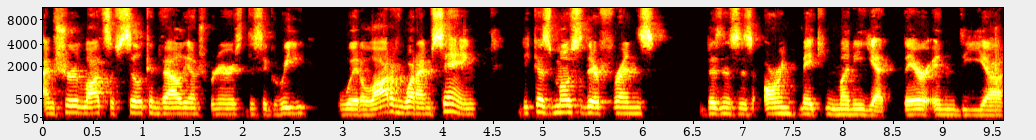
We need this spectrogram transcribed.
I'm sure lots of Silicon Valley entrepreneurs disagree with a lot of what I'm saying because most of their friends' businesses aren't making money yet. They're in the uh,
